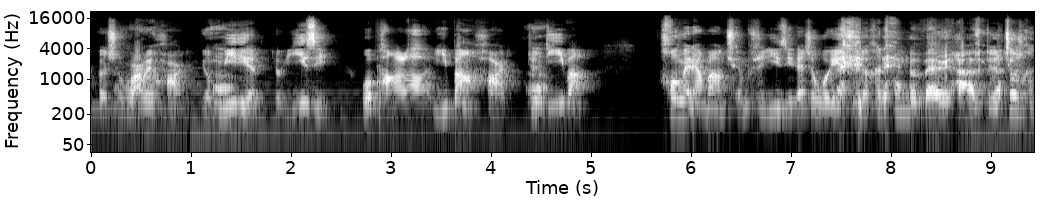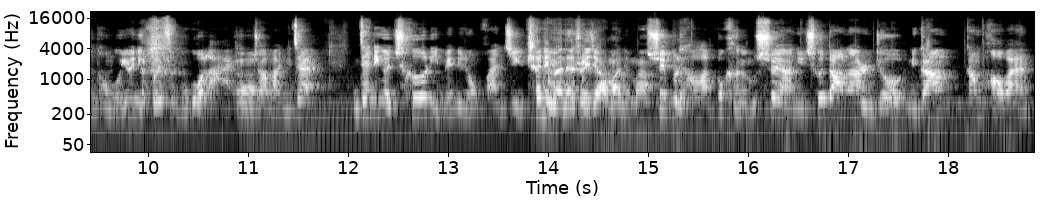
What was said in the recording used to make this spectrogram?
有的是 very hard，有嗯 medium，有 easy。我跑了一磅 hard，就嗯第一棒，后面两棒全部是 easy，但是我也觉得很痛苦，Very hard，觉得就是很痛苦，因为你恢复不过来，嗯你知道吗？你在你在那个车里面那种环境，车里面能睡觉吗？你们？睡不了啊，不可能睡啊！你车到那儿你就你刚刚跑完，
